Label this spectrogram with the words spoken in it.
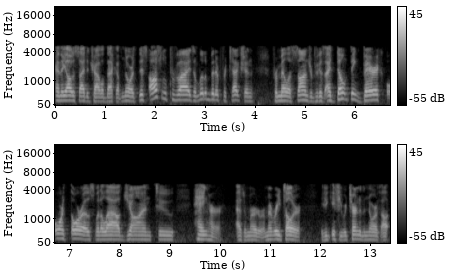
and they all decide to travel back up north. This also provides a little bit of protection for Melisandre because I don't think Beric or Thoros would allow Jon to hang her as a murderer. Remember, he told her, "If you, if you return to the north, I'll,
